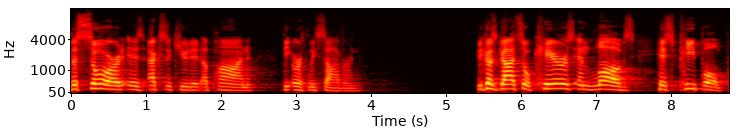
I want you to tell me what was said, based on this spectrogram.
the sword is executed upon the earthly sovereign. Because God so cares and loves his people,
